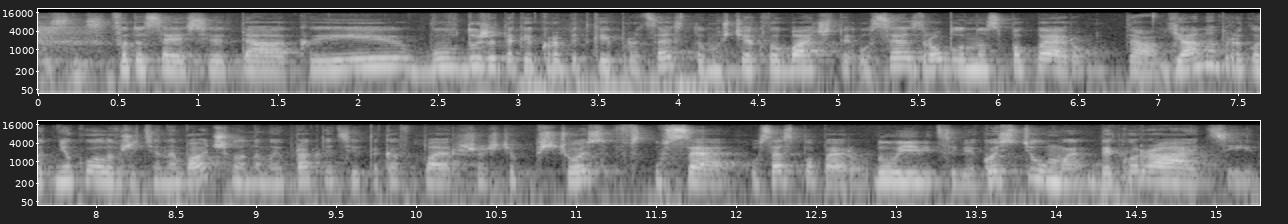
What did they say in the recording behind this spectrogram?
Фотосесію. фотосесію. Так, і був дуже такий кропіткий процес, тому що, як ви бачите, усе зроблено з паперу. Так. Я, наприклад, ніколи в житті не бачила на моїй практиці таке вперше, щоб щось усе, усе з паперу. Ну, уявіть собі, костюми, декорації.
